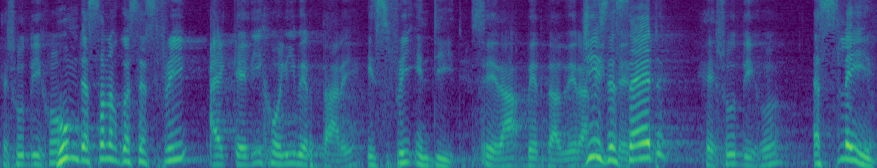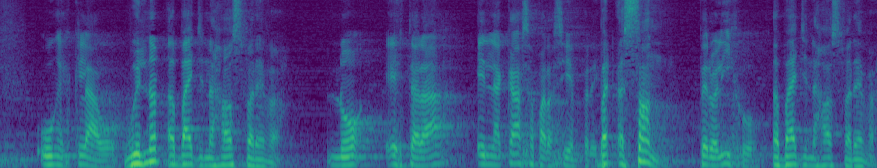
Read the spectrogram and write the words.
Jesús dijo, Whom the Son of God sets free al que el Hijo libertare is free indeed. será verdaderamente. Jesus said, Jesús dijo, A slave un esclavo will not abide in the house forever, no estará en la casa para siempre, but a son pero el Hijo abide in the house forever.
